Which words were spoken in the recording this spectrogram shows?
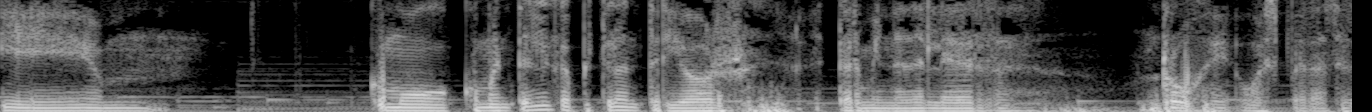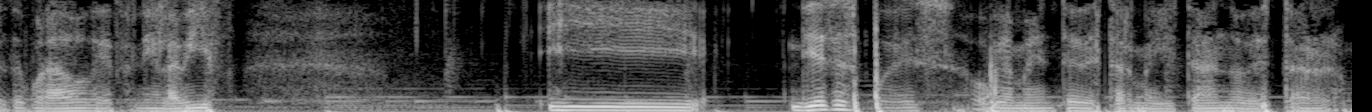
Eh, como comenté en el capítulo anterior, terminé de leer Ruge o Espera ser devorado de Daniel Aviv. Y días después, obviamente, de estar meditando, de estar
